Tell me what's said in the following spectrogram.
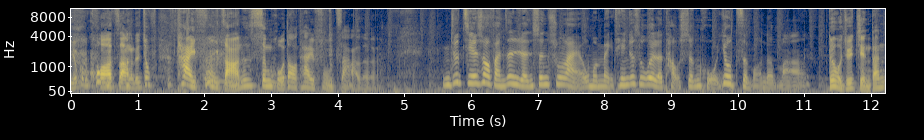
有个夸张的，就太复杂，那是生活到太复杂了。你就接受，反正人生出来，我们每天就是为了讨生活，又怎么了吗？对，我觉得简单，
